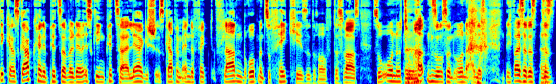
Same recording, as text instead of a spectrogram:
Dicker, es gab keine Pizza, weil der ist gegen Pizza allergisch. Es gab im Endeffekt Fladenbrot mit so Fake-Käse drauf. Das war's. So ohne Tomatensauce und ohne alles. Ich weiß ja, das, das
